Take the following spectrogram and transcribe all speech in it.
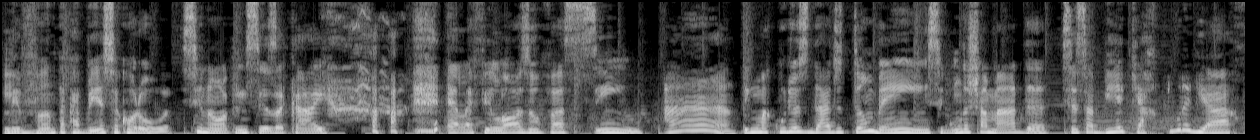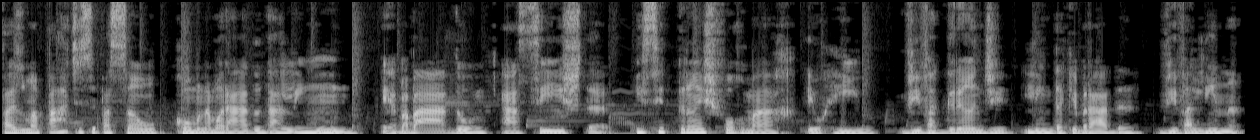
Levanta a cabeça, coroa, senão a princesa cai. ela é filósofa, sim. Ah, tem uma curiosidade também em segunda chamada. Você sabia que Arthur Aguiar faz uma participação como namorado da Lin? É babado. Assista. E se transformar, eu rio. Viva grande, linda quebrada. Viva Lina.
